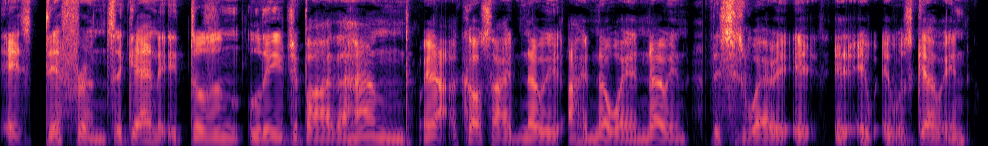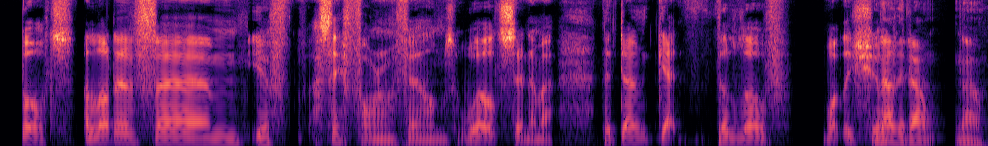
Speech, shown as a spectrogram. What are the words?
it's different. Again, it doesn't lead you by the hand. I mean, of course, I had no I had no way of knowing this is where it it, it, it was going. But a lot of um, your, I say foreign films, world cinema, they don't get the love what they should. No, they don't. No.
